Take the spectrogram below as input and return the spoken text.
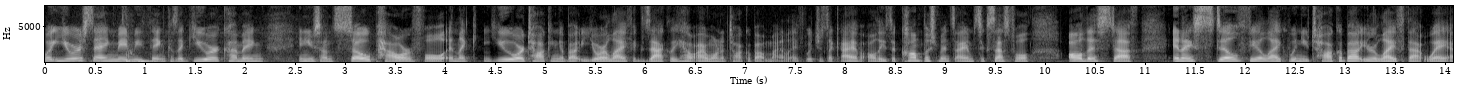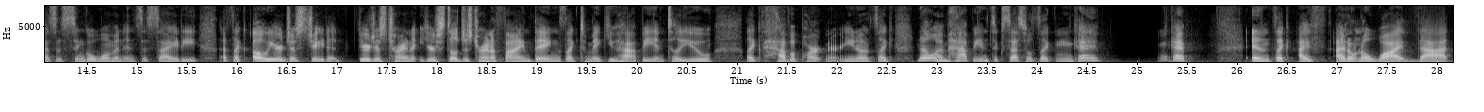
what you were saying made me think because like you are coming and you sound so powerful and like you are talking about your life exactly how I want to talk about my life, which is like I have all these accomplishments, I am successful, all this stuff. And I still feel like when you talk about your life that way as a single woman in society, that's like, oh, you're just jaded. You're just trying to you're still just trying to find things like to make you happy until you like have a partner. You know, it's like, no, I'm happy and successful. It's like, okay, okay. And it's like I I don't know why that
